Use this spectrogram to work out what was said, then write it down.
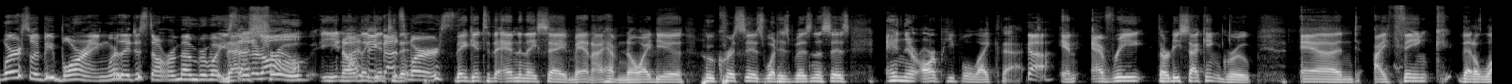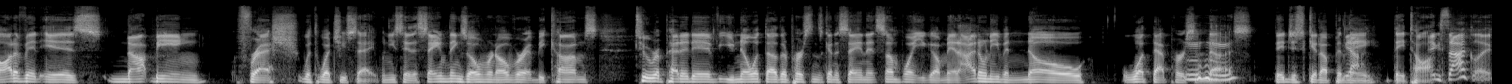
worse would be boring, where they just don't remember what you That said is at true. all. You know, I they get to the worse. they get to the end and they say, "Man, I have no idea who Chris is, what his business is." And there are people like that. Yeah. In every 30-second group, and I think that a lot of it is not being fresh with what you say. When you say the same things over and over, it becomes too repetitive. You know what the other person's going to say and at some point you go, "Man, I don't even know what that person does." They just get up and Mm-hmm. Yeah. they they talk. Exactly.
